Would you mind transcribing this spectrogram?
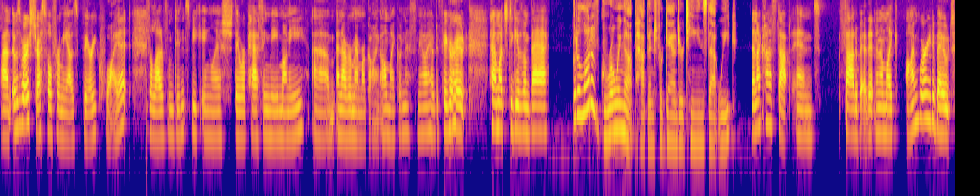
Um, it was very stressful for me. I was very quiet. A lot of them didn't speak English. They were passing me money. Um, and I remember going, oh my goodness, now I have to figure out how much to give them back. But a lot of growing up happened for Gander teens that week. Then I kind of stopped and thought about it. And I'm like, I'm worried about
